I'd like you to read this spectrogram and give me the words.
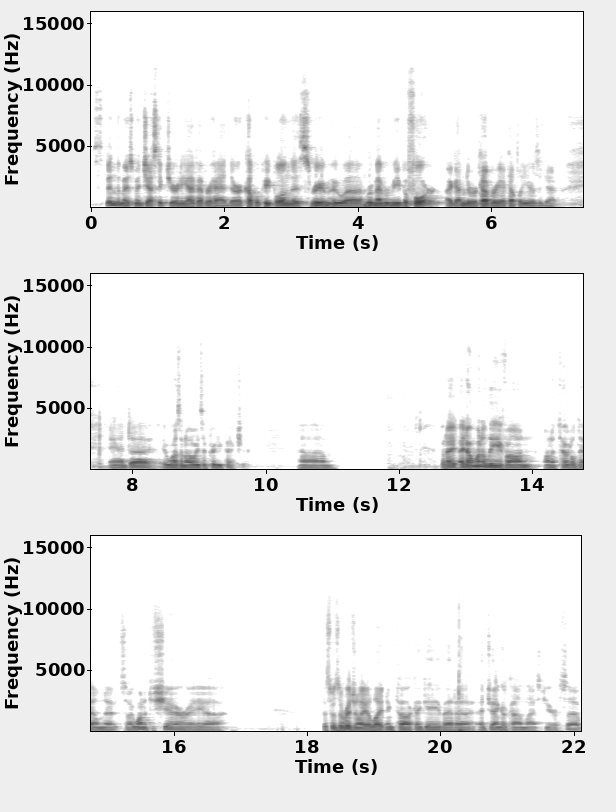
it's been the most majestic journey I've ever had. There are a couple people in this room who uh, remember me before I got into recovery a couple years ago. And uh, it wasn't always a pretty picture. Um, but I, I, don't want to leave on, on a total down note, so I wanted to share a. Uh, this was originally a lightning talk I gave at, uh, at DjangoCon last year, so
